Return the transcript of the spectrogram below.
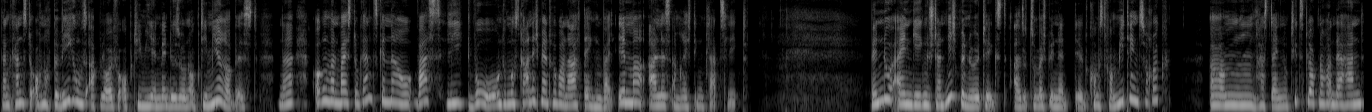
dann kannst du auch noch Bewegungsabläufe optimieren, wenn du so ein Optimierer bist. Ne? Irgendwann weißt du ganz genau, was liegt wo und du musst gar nicht mehr drüber nachdenken, weil immer alles am richtigen Platz liegt. Wenn du einen Gegenstand nicht benötigst, also zum Beispiel du kommst vom Meeting zurück ähm, hast deinen Notizblock noch in der Hand,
